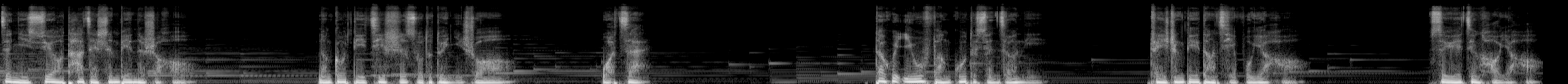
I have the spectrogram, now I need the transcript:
在你需要他在身边的时候，能够底气十足的对你说。我在，他会义无反顾的选择你。这一生跌宕起伏也好，岁月静好也好，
